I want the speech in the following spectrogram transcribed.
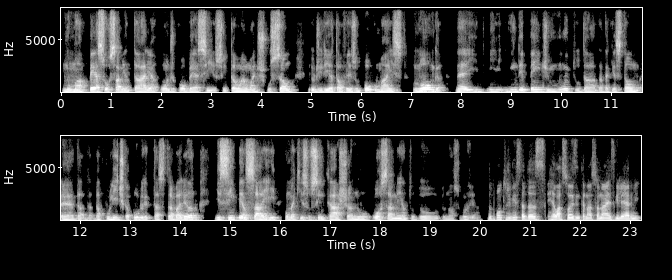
numa peça orçamentária onde coubesse isso. Então, é uma discussão, eu diria, talvez um pouco mais longa, né, e, e, independe muito da, da, da questão é, da, da, política pública que está se trabalhando, e sim pensar aí como é que isso se encaixa no orçamento do, do nosso governo. Do ponto de vista das relações internacionais, Guilherme,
